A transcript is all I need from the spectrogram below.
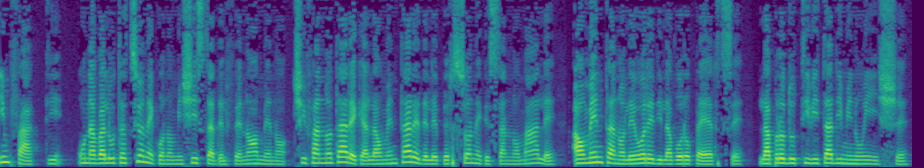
Infatti, una valutazione economicista del fenomeno ci fa notare che all'aumentare delle persone che stanno male aumentano le ore di lavoro perse, la produttività diminuisce,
